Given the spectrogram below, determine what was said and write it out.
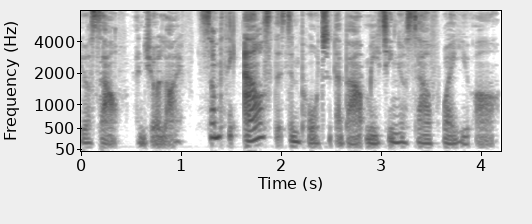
yourself, and your life. Something else that's important about meeting yourself where you are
